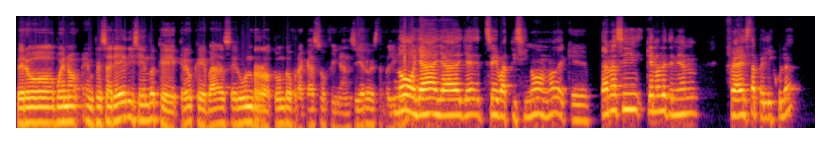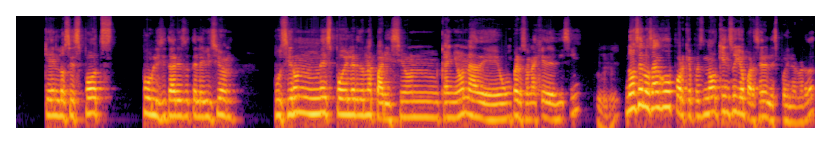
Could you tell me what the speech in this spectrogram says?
Pero bueno, empezaré diciendo que creo que va a ser un rotundo fracaso financiero esta película. No, ya, ya, ya se vaticinó, ¿no? De que tan así que no le tenían fe a esta película, que en los spots publicitarios de televisión pusieron un spoiler de una aparición cañona de un personaje de DC. No se los hago porque, pues, no, ¿quién soy yo para hacer el spoiler, verdad?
